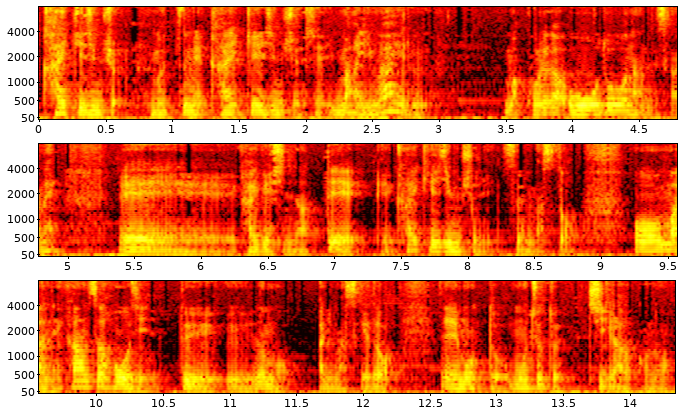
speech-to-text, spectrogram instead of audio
会計事務所。6つ目、会計事務所ですね。まあ、いわゆる、まあ、これが王道なんですかね。えー、会計士になって、会計事務所に勤めますと。まあね、監査法人というのもありますけど、えー、もっと、もうちょっと違うこの、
